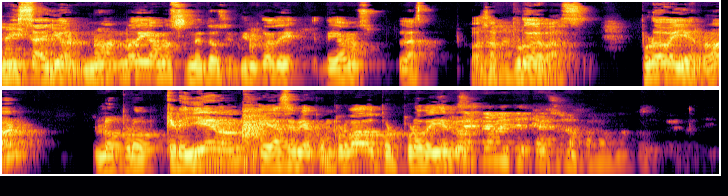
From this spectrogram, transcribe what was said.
Misayón, no, no digamos método científico, di- digamos las o sea, pruebas, prueba y error, lo pro- creyeron que ya se había comprobado por prueba y error. Exactamente el caso de la paloma con hepatitis.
